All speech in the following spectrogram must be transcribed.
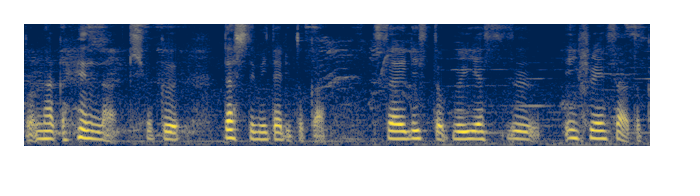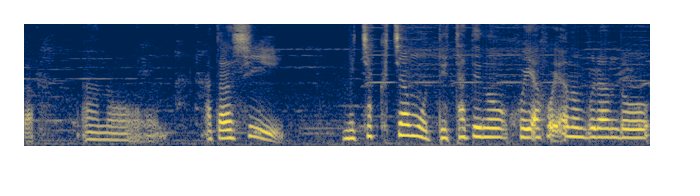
となんか変な企画出してみたりとかスタイリスト VS インフルエンサーとかあの新しいめちゃくちゃもう出たてのほやほやのブランドを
